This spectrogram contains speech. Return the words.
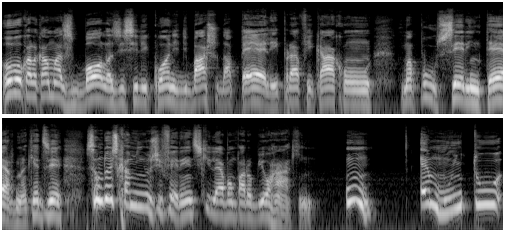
ou vou colocar umas bolas de silicone debaixo da pele para ficar com uma pulseira interna. Quer dizer, são dois caminhos diferentes que levam para o biohacking. Um é muito uh,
